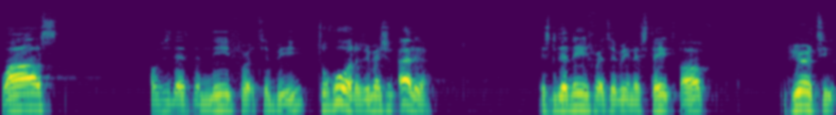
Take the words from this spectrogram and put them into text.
whilst obviously there's the need for it to be tuhur, as we mentioned earlier. It's the need for it to be in a state of purity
